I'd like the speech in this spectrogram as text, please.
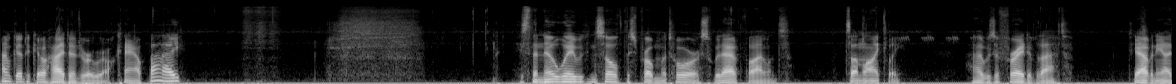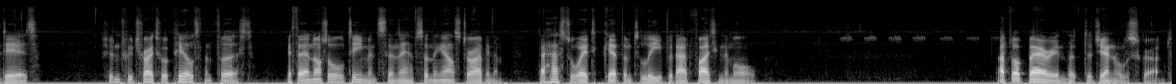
I'm going to go hide under a rock now. Bye! Is there no way we can solve this problem at Horus without violence? It's unlikely. I was afraid of that. Do you have any ideas? Shouldn't we try to appeal to them first? If they are not all demons, then they have something else driving them. There has to way to get them to leave without fighting them all. That barbarian that the General described.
